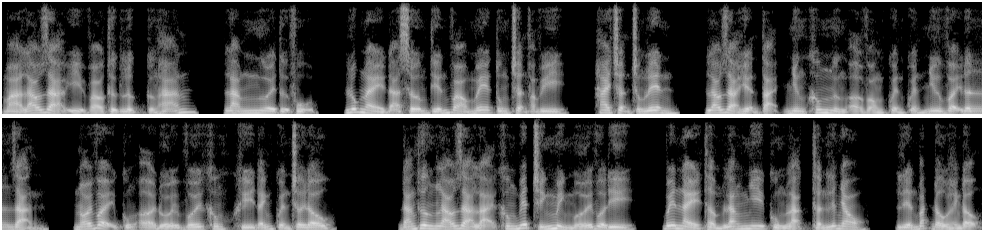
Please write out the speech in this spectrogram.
mà lão giả ỷ vào thực lực cường hãn, làm người tự phụ, lúc này đã sớm tiến vào mê tung trận phạm vi, hai trận chống lên, lão giả hiện tại nhưng không ngừng ở vòng quyển quyển như vậy đơn giản, nói vậy cũng ở đối với không khí đánh quyền chơi đâu. Đáng thương lão giả lại không biết chính mình mới vừa đi, bên này Thẩm Lăng Nhi cùng Lạc Thần liếc nhau, liền bắt đầu hành động.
